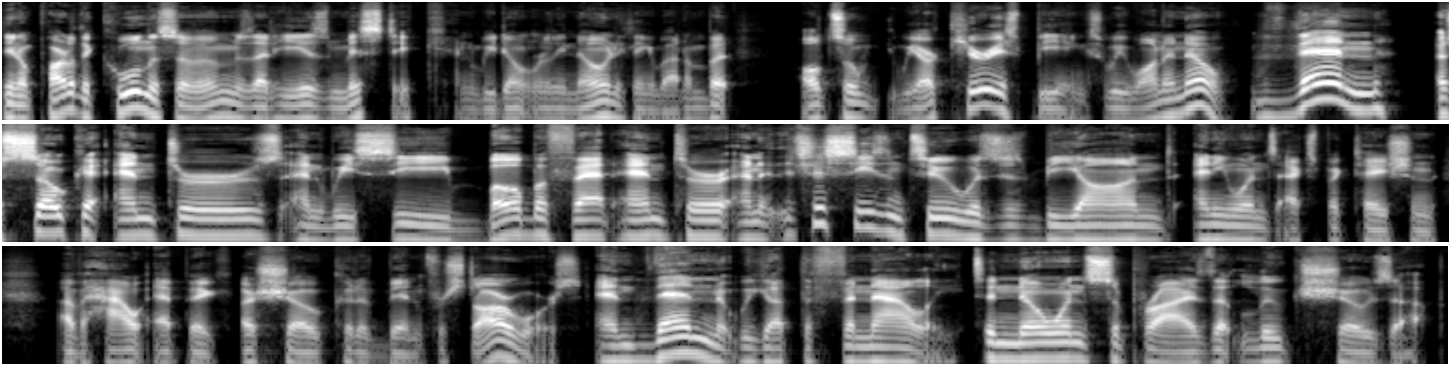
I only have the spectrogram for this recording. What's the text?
you know, part of the coolness of him is that he is mystic and we don't really know anything about him, but also we are curious beings. We want to know. Then Ahsoka enters and we see Boba Fett enter, and it's just season two was just beyond anyone's expectation of how epic a show could have been for Star Wars. And then we got the finale. To no one's surprise that Luke shows up.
